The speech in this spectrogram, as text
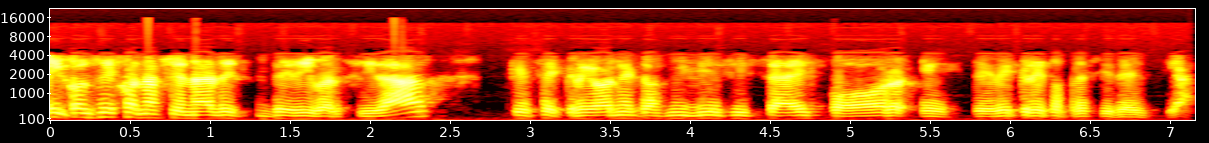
el Consejo Nacional de, de Diversidad que se creó en el 2016 por este decreto presidencial.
